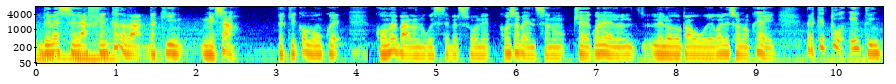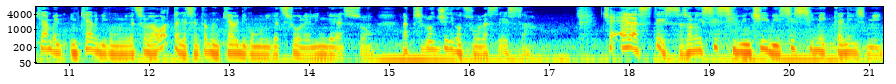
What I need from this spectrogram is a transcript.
deve essere affiancata da, da chi ne sa, perché comunque come parlano queste persone, cosa pensano, cioè quali sono le loro paure, quali sono ok, perché tu entri in chiave, in chiave, di comunicazione, una volta che sei entrato in chiave di comunicazione, l'ingresso, la psicologia di consumo è la stessa. Cioè è la stessa, sono gli stessi principi, gli stessi meccanismi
